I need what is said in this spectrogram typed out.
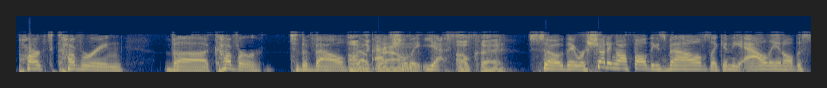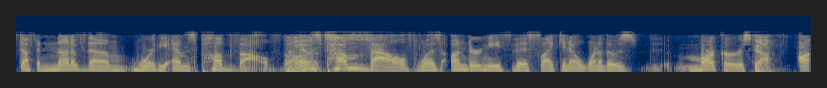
parked covering the cover to the valve. on that the ground. Actually, yes. Okay. So they were shutting off all these valves, like in the alley and all this stuff, and none of them were the M's Pub valve. The Oh, M's Pub valve was underneath this, like you know, one of those markers Yeah. on,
